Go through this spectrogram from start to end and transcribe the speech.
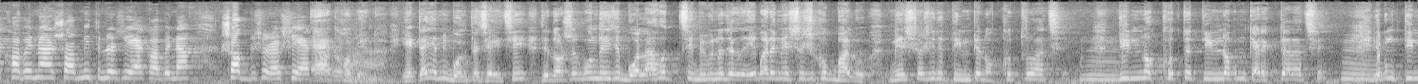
এক হবে না সব মিথুন রাশি এক হবে না সব বৃষ রাশি এক এক হবে না। এটাই আমি বলতে চাইছি যে দর্শক বন্ধু এই যে বলা হচ্ছে বিভিন্ন জায়গায় এবারে মেষ রাশি খুব ভালো। মেষ রাশিতে তিনটে নক্ষত্র আছে। তিন নক্ষত্রের তিন রকম ক্যারেক্টার আছে। এবং তিন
